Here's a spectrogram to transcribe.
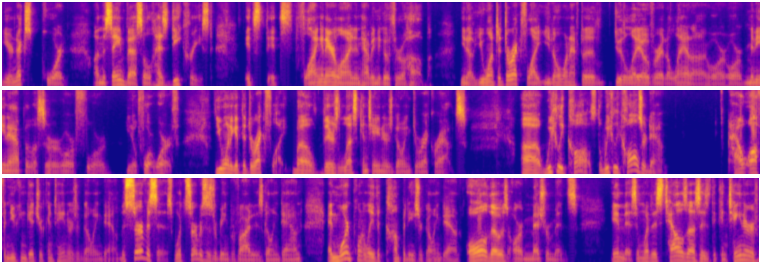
your next port on the same vessel has decreased. It's it's flying an airline and having to go through a hub. You know, you want a direct flight. You don't want to have to do the layover at Atlanta or or Minneapolis or or or you know Fort Worth. You want to get the direct flight. Well, there's less containers going direct routes. Uh, weekly calls. The weekly calls are down how often you can get your containers are going down the services what services are being provided is going down and more importantly the companies are going down. All those are measurements in this and what this tells us is the container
